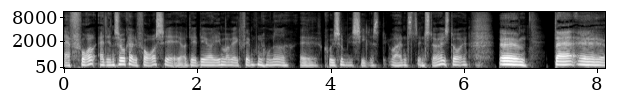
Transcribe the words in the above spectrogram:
at, for, at den såkaldte forårserie, og det, det er jo imod væk 1500 øh, krydsermissiler, det var en, en større historie, øh, der, øh,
